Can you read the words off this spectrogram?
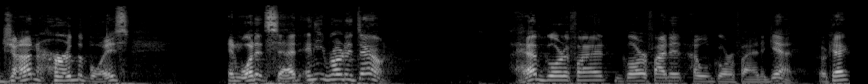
John heard the voice and what it said, and he wrote it down. I have glorified glorified it, I will glorify it again. Okay?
